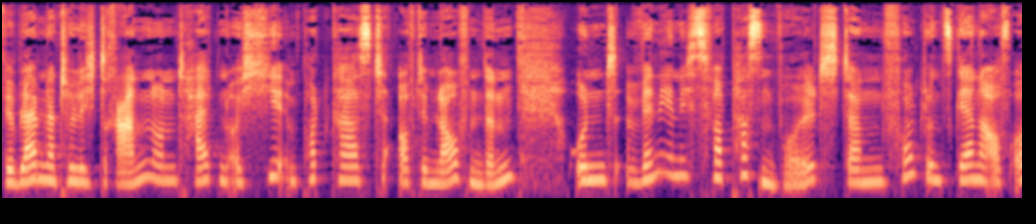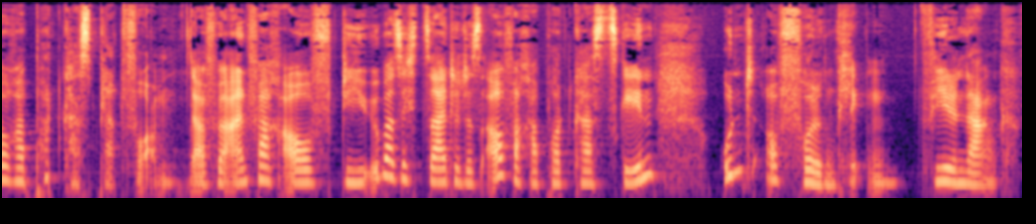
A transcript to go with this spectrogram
Wir bleiben natürlich dran und halten euch hier im Podcast auf dem Laufenden. Und wenn ihr nichts verpassen wollt, dann folgt uns gerne auf eurer Podcast-Plattform. Dafür einfach auf die Übersichtsseite des Aufwacher-Podcasts gehen und auf Folgen klicken. Vielen Dank.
